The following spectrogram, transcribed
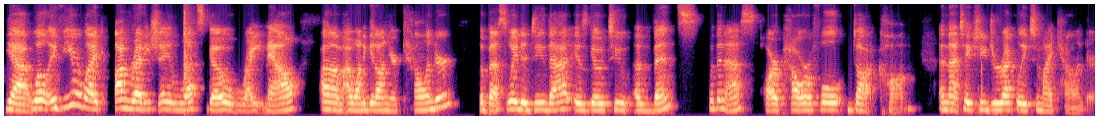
yeah. Well, if you're like, I'm ready, Shay, let's go right now. Um, I want to get on your calendar. The best way to do that is go to events with an S, powerful.com. And that takes you directly to my calendar.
